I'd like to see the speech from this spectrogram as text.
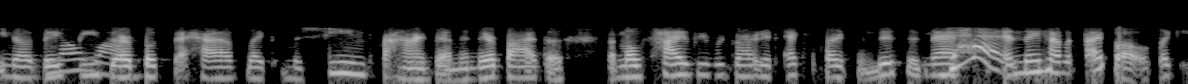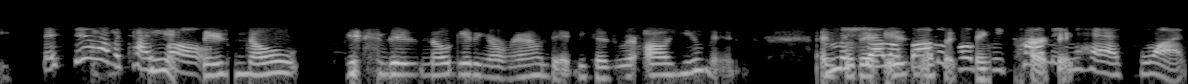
You know, they No these one. are books that have like machines behind them and they're by the the most highly regarded experts and this and that Yes. and they have a typo. Like They still have a typo. There's no there's no getting around it because we're all humans. And Michelle so there is Obama no such thing Becoming perfect. has one.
